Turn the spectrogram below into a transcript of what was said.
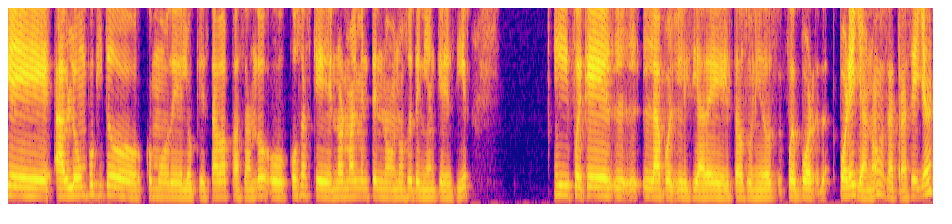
que habló un poquito como de lo que estaba pasando o cosas que normalmente no, no se tenían que decir. y fue que la policía de Estados Unidos fue por, por ella, ¿no? O sea, tras ella,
